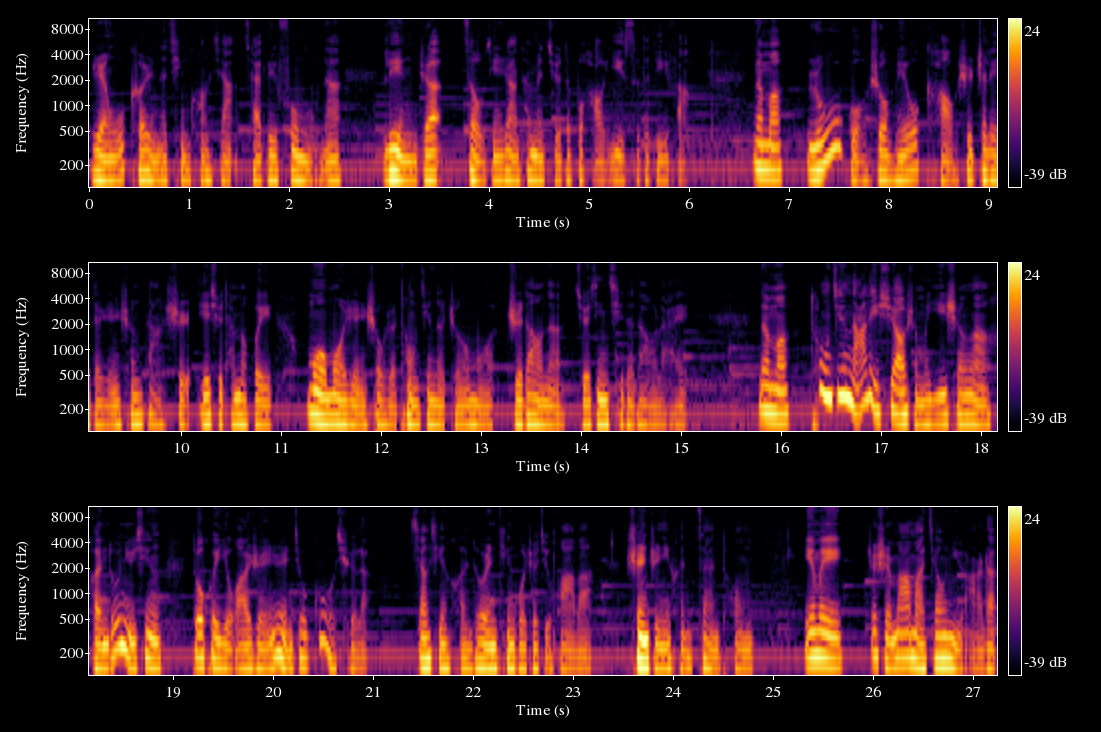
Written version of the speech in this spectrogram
忍无可忍的情况下，才被父母呢领着走进让他们觉得不好意思的地方。那么，如果说没有考试之类的人生大事，也许他们会默默忍受着痛经的折磨，直到呢绝经期的到来。那么，痛经哪里需要什么医生啊？很多女性都会有啊，忍忍就过去了。相信很多人听过这句话吧，甚至你很赞同，因为。这是妈妈教女儿的，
